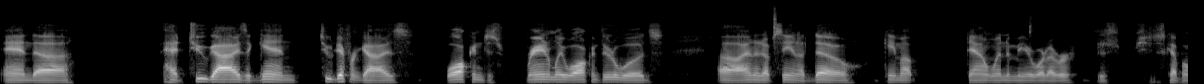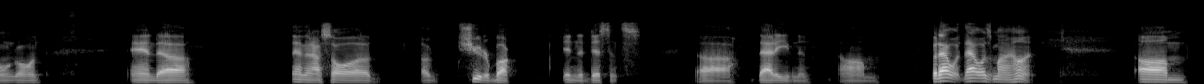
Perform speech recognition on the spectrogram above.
and uh, had two guys again, two different guys walking, just randomly walking through the woods. Uh, I ended up seeing a doe came up downwind of me or whatever. Just she just kept on going, and uh, and then I saw a, a shooter buck in the distance uh, that evening. Um, but that that was my hunt um,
